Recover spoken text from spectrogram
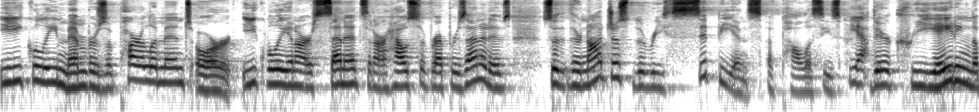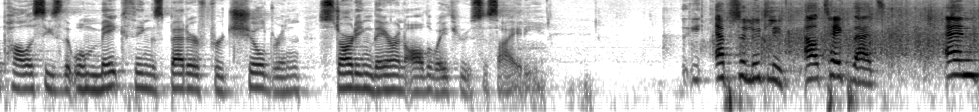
equally members of parliament or equally in our senates and our house of representatives so that they're not just the recipients of policies Yeah. they're creating the policies that will make things better for children starting there and all the way through society Absolutely. I'll take that. And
